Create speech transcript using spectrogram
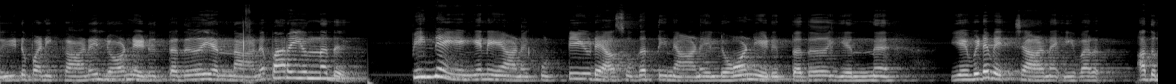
വീട് പണിക്കാണ് ലോൺ എടുത്തത് എന്നാണ് പറയുന്നത്. പിന്നെ എങ്ങനെയാണ് കുട്ടിയുടെ അസുഖത്തിനാണ് ലോൺ എടുത്തത് എന്ന് എവിടെ വെച്ചാണ് ഇവർ അത്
